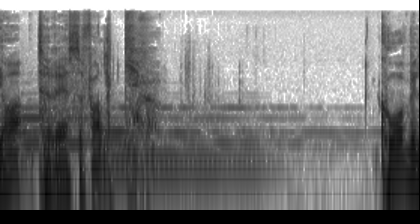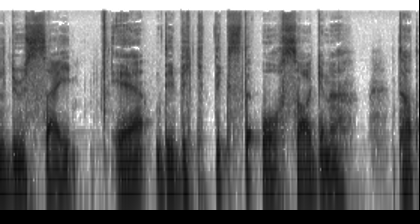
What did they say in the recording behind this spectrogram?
Ja, Therese Falk. Hva vil du si er de viktigste årsakene til at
